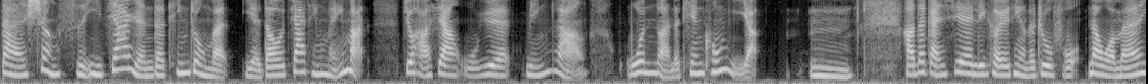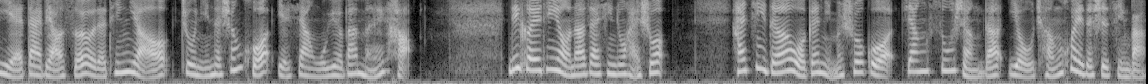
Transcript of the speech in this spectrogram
但胜似一家人的听众们也都家庭美满，就好像五月明朗温暖的天空一样。”嗯，好的，感谢李可月听友的祝福。那我们也代表所有的听友，祝您的生活也像五月般美好。李可月听友呢，在信中还说：“还记得我跟你们说过江苏省的友城会的事情吧？”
